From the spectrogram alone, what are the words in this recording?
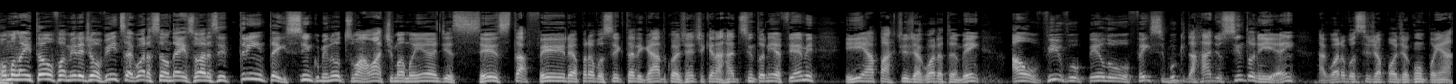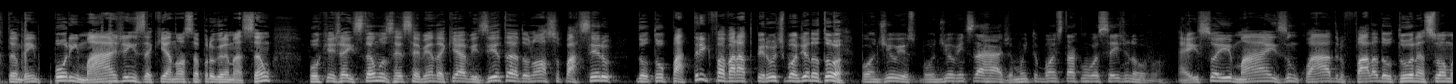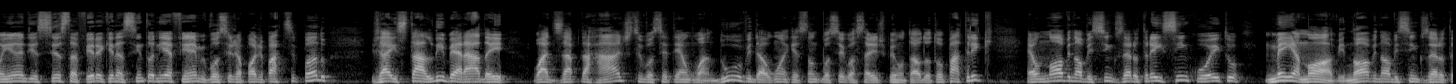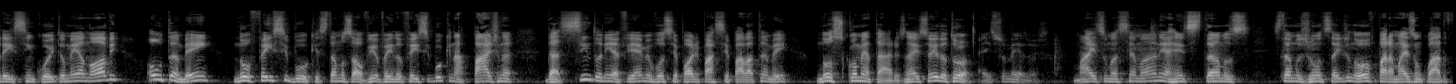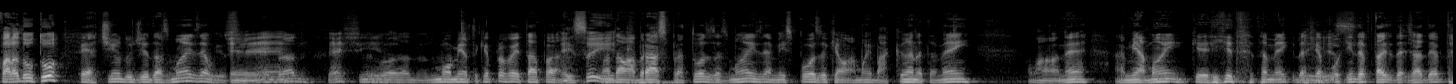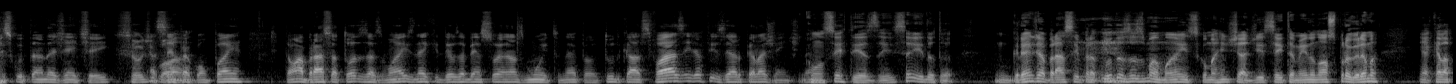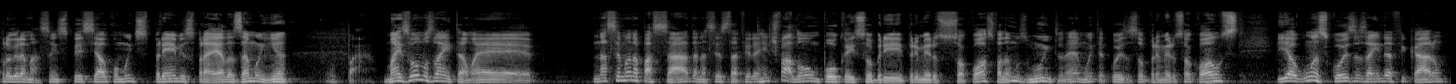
Vamos lá então, família de ouvintes. Agora são 10 horas e 35 minutos. Uma ótima manhã de sexta-feira para você que está ligado com a gente aqui na Rádio Sintonia FM e a partir de agora também ao vivo pelo Facebook da Rádio Sintonia, hein? Agora você já pode acompanhar também por imagens aqui a nossa programação, porque já estamos recebendo aqui a visita do nosso parceiro, doutor Patrick Favarato Perucci. Bom dia, doutor. Bom dia, Wilson. Bom dia, ouvintes da rádio. Muito bom estar com vocês de novo. É isso aí, mais um quadro Fala Doutor na sua manhã de sexta-feira aqui na Sintonia FM. Você já pode ir participando, já está liberado aí o WhatsApp da rádio. Se você tem alguma dúvida, alguma questão que você gostaria de perguntar ao doutor Patrick, é o 995035869. 995035869 ou também no Facebook. Estamos ao vivo aí no Facebook, na página da Sintonia FM. Você pode participar lá também nos comentários, não é isso aí, doutor? É isso mesmo. Mais uma semana e a gente estamos, estamos juntos aí de novo para mais um quadro Fala Doutor. Pertinho do Dia das Mães, né, Wilson? É, Lembrando. Pertinho. No momento aqui, aproveitar para é mandar um abraço para todas as mães, né? Minha esposa, que é uma mãe bacana também. Uma, né? A minha mãe querida também, que daqui Isso. a pouquinho deve tá, já deve estar tá escutando a gente aí. Show de bola. Sempre acompanha. Então, um abraço a todas as mães, né? Que Deus abençoe elas muito, né? Pelo tudo que elas fazem e já fizeram pela gente, né? Com certeza. Isso aí, doutor. Um grande abraço aí para todas as mamães, como a gente já disse aí também no nosso programa, e aquela programação especial com muitos prêmios para elas amanhã. Opa. Mas vamos lá então. É... Na semana passada, na sexta-feira, a gente falou um pouco aí sobre primeiros socorros, falamos muito, né? Muita coisa sobre primeiros socorros e algumas coisas ainda ficaram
